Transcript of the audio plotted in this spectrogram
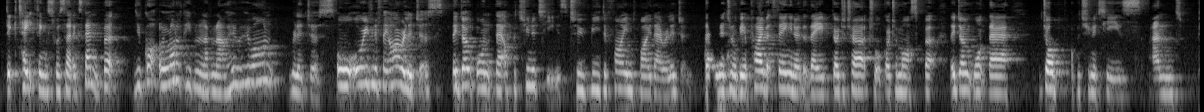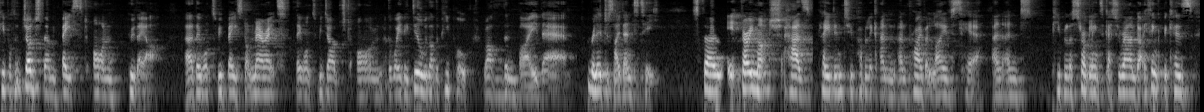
dictate things to a certain extent, but you've got a lot of people in Lebanon now who, who aren't religious, or, or even if they are religious, they don't want their opportunities to be defined by their religion their religion will be a private thing, you know, that they go to church or go to mosque, but they don't want their job opportunities and people to judge them based on who they are. Uh, they want to be based on merit. They want to be judged on the way they deal with other people rather than by their religious identity. So it very much has played into public and, and private lives here, and, and people are struggling to get around it. I think because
